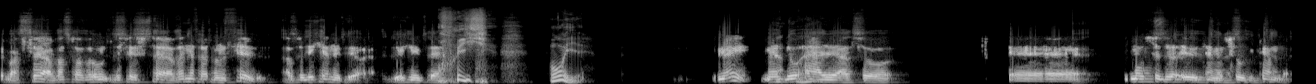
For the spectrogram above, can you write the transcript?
Det bara sövas, varför hon, du ska ju söva henne för att hon är ful. Alltså det kan du inte göra. Du kan inte, Oj. Oj. nej, men då är det alltså. Eh, måste dra ut hennes huggtänder.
